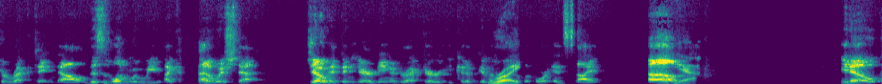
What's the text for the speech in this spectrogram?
directing. Now, this is one where we I kind of wish that Joe had been here, being a director. He could have given a little bit more insight. Um, yeah, you know,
